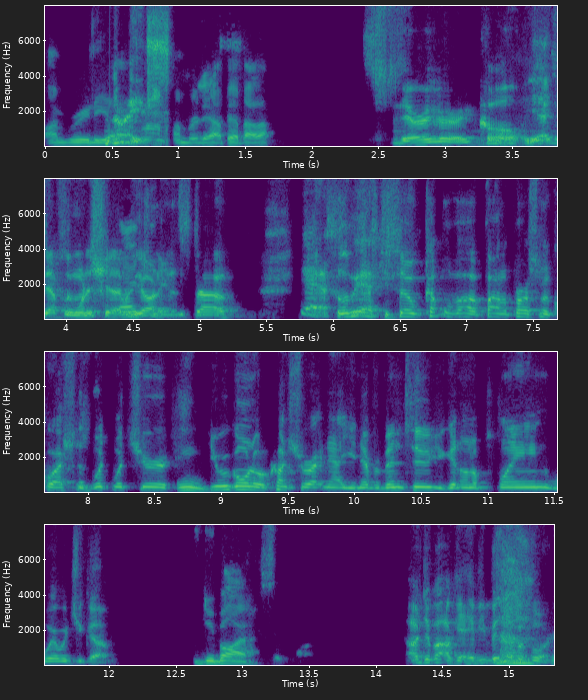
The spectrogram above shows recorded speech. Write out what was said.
I'm really uh, Nice. I'm really happy about that. Very, very cool. Yeah, I definitely want to share that with the you. audience. So, yeah, so let me ask you. So, a couple of uh, final personal questions. What, what's your? Mm. You were going to a country right now you've never been to. You get on a plane. Where would you go? Dubai. Oh, Dubai. Okay, have you been there before?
